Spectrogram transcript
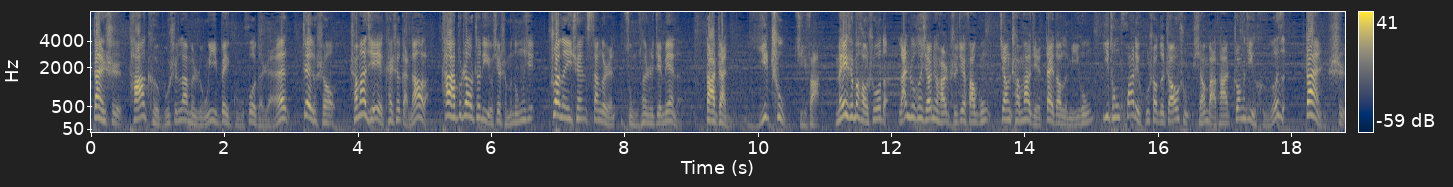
但是他可不是那么容易被蛊惑的人。这个时候，长发姐也开车赶到了，她还不知道这里有些什么东西。转了一圈，三个人总算是见面了。大战一触即发，没什么好说的。男主和小女孩直接发功，将长发姐带到了迷宫，一通花里胡哨的招数，想把她装进盒子。但是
